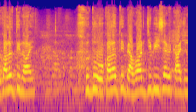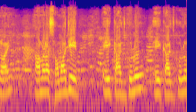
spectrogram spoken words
ওকালতি নয়, শুধু ওকালতি ব্যবহারজীবী হিসাবে কাজ নয়, আমরা সমাজের এই কাজগুলো এই কাজগুলো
